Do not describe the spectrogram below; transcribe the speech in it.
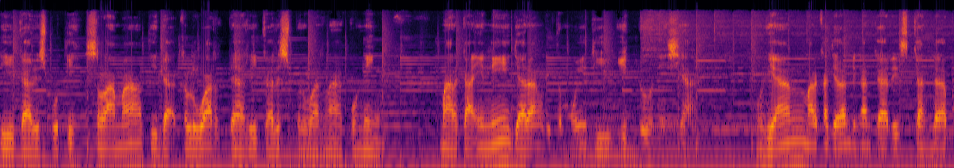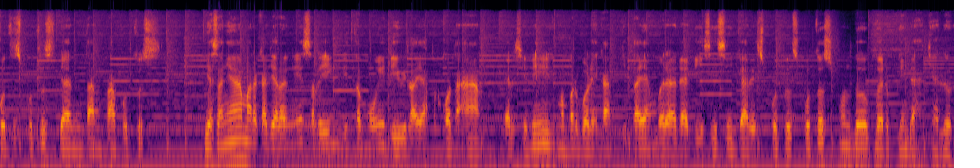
di garis putih selama tidak keluar dari garis berwarna kuning. Marka ini jarang ditemui di Indonesia. Kemudian marka jalan dengan garis ganda putus-putus dan tanpa putus. Biasanya marka jalan ini sering ditemui di wilayah perkotaan. Garis ini memperbolehkan kita yang berada di sisi garis putus-putus untuk berpindah jalur.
